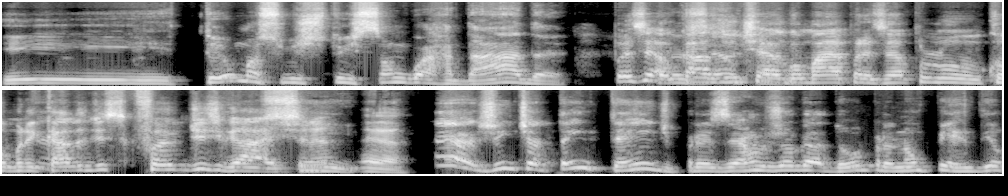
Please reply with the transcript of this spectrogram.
e ter uma substituição guardada. Pois é, o caso exemplo, do Thiago Maia, por exemplo, no comunicado disse que foi um desgaste, né? sim, né? É. é. a gente até entende, preserva o jogador para não perder,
